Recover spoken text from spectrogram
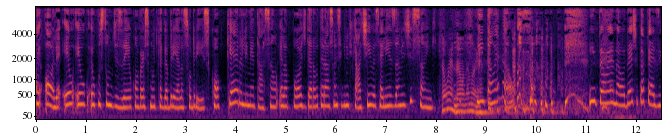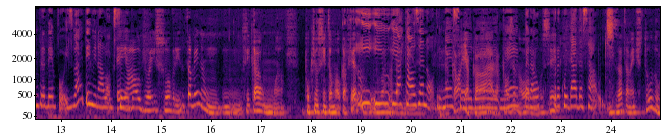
É, olha, eu, eu, eu costumo dizer, eu converso muito com a Gabriela sobre isso, qualquer alimentação, ela pode dar tiver alterações significativas, Celinha, exames de sangue. Então é não, né, Maria? Então é não. então é não. Deixa o cafezinho para depois. Vai terminar logo Tem cedo. áudio aí sobre. Também não, não ficar uma, um pouquinho sem tomar o café. Não, E, não e- a ninguém, causa né? é nobre, né, A causa- é, Célio? claro, a causa é né? nobre, Para, você- para cuidar da saúde. Exatamente, tudo.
